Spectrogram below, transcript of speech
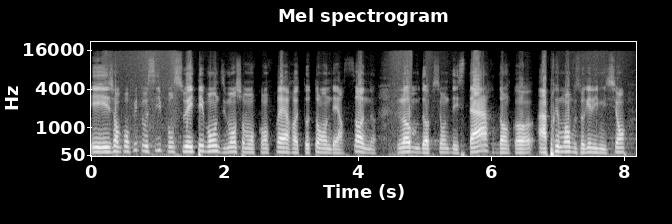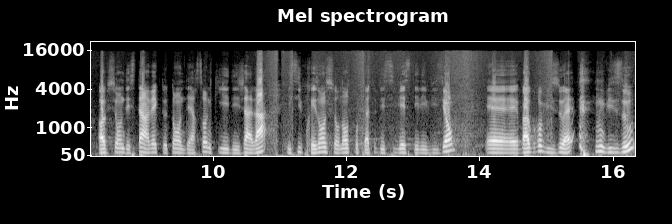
Et j'en profite aussi pour souhaiter bon dimanche à mon confrère Toto Anderson, l'homme d'Option des Stars. Donc, euh, après moi, vous aurez l'émission Option des Stars avec Toto Anderson qui est déjà là, ici présent sur notre plateau de CBS Télévision. Euh, bah, gros bisous, hein? bisous.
